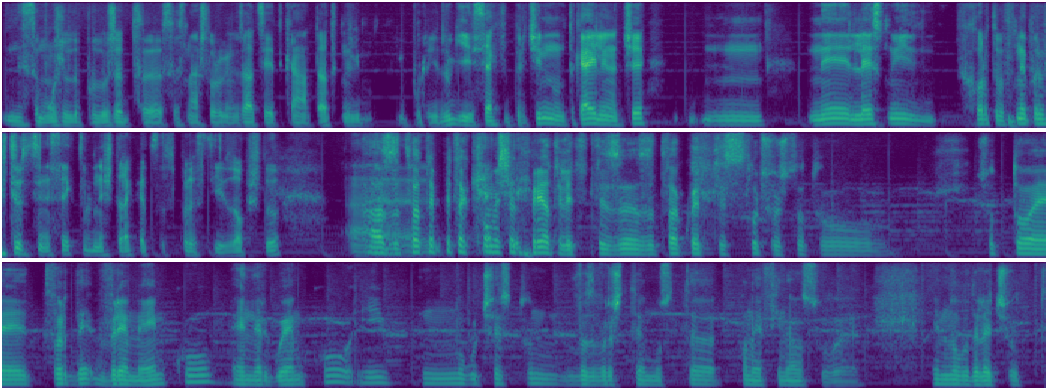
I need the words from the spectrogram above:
не са можели да продължат а, с нашата организация и така нататък, нали, и поради други и всякакви причини, но така или иначе м- не е лесно и хората в неправителствения сектор не штракат с пръсти изобщо. А, а затова те питах какво мислят приятелите ти за, за това, което ти се случва, защото, защото то е твърде времеемко, енергоемко и много често възвръщаемостта, поне финансова, е, е много далече от,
